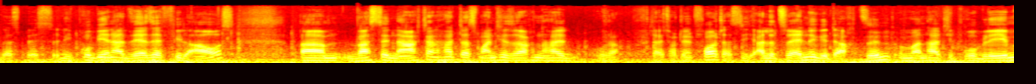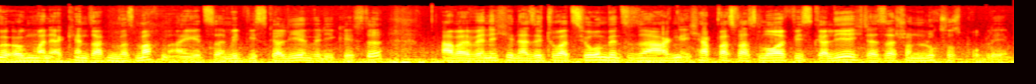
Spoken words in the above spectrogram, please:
das Beste. Die probieren halt sehr, sehr viel aus, ähm, was den Nachteil hat, dass manche Sachen halt, oder vielleicht auch den Vorteil, dass nicht alle zu Ende gedacht sind und man hat die Probleme, irgendwann erkennt, sagt, was machen wir jetzt damit, wie skalieren wir die Kiste. Aber wenn ich in der Situation bin zu sagen, ich habe was, was läuft, wie skaliere ich, das ist ja schon ein Luxusproblem.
